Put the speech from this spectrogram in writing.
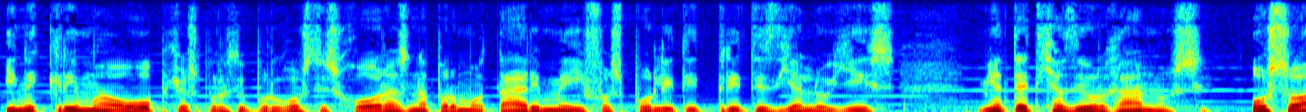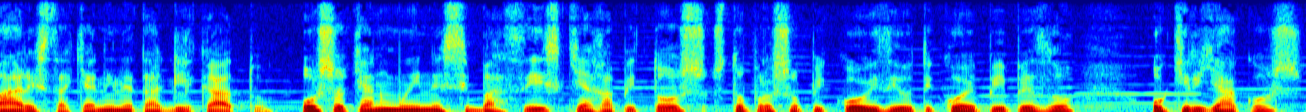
Είναι κρίμα ο όποιος πρωθυπουργός της χώρας να προμοτάρει με ύφος πολιτή τρίτης διαλογής μια τέτοια διοργάνωση, όσο άριστα κι αν είναι τα αγγλικά του, όσο κι αν μου είναι συμπαθής και αγαπητός στο προσωπικό ιδιωτικό επίπεδο ο Κυριάκος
